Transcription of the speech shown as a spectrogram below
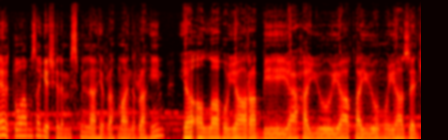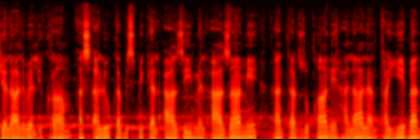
Evet duamıza geçelim. Bismillahirrahmanirrahim. Ya Allahu ya Rabbi ya Hayyu ya Kayyumu ya Zel Celali vel İkram. Es'aluka bismikel azimil azami الحرام أن ترزقاني حلالا طيبا.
